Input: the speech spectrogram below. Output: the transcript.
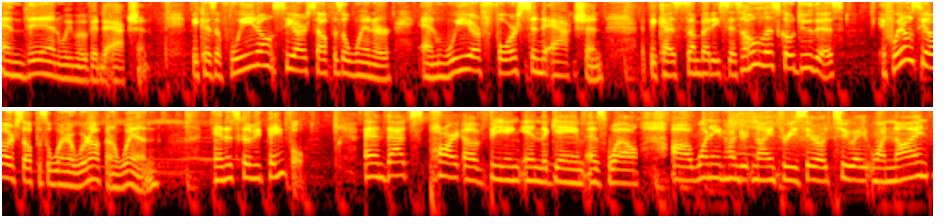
And then we move into action. Because if we don't see ourselves as a winner and we are forced into action because somebody says, oh, let's go do this, if we don't see ourselves as a winner, we're not going to win, and it's going to be painful. And that's part of being in the game as well. Uh, 1 800 930 2819.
